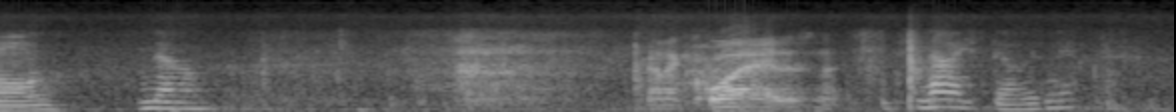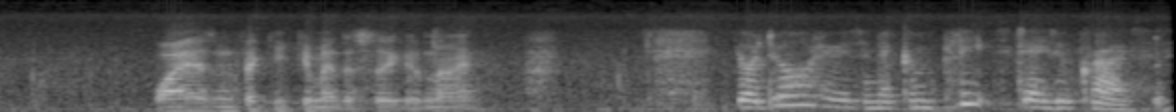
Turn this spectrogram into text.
Phone? No. Kind of quiet, isn't it? It's nice, though, isn't it? Why hasn't Vicky come in to say goodnight? Your daughter is in a complete state of crisis.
